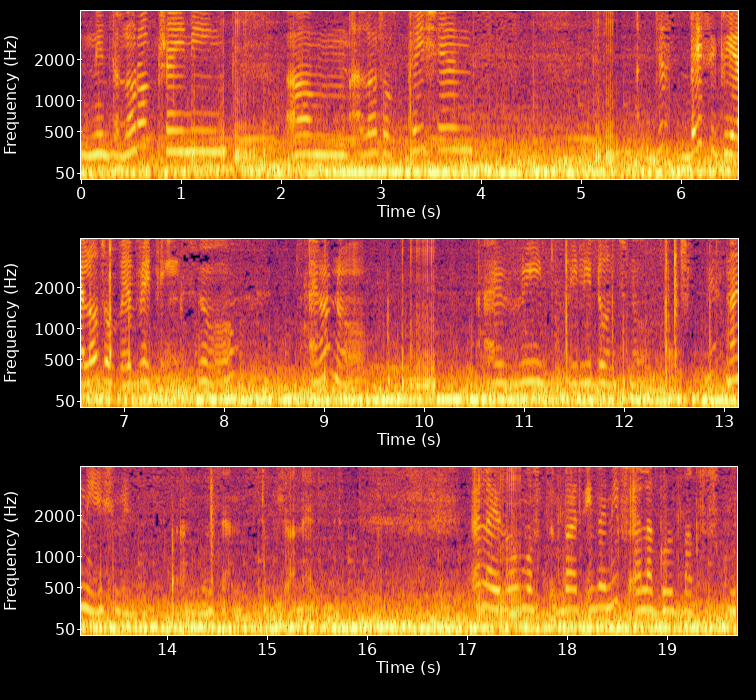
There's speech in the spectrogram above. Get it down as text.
needs a lot of training um, a lot of patience just basically a lot of everything. So i don't know i really really don't know this nanny issue is a nuisance to be honest Ella is almost, but even if Ella goes back to school,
